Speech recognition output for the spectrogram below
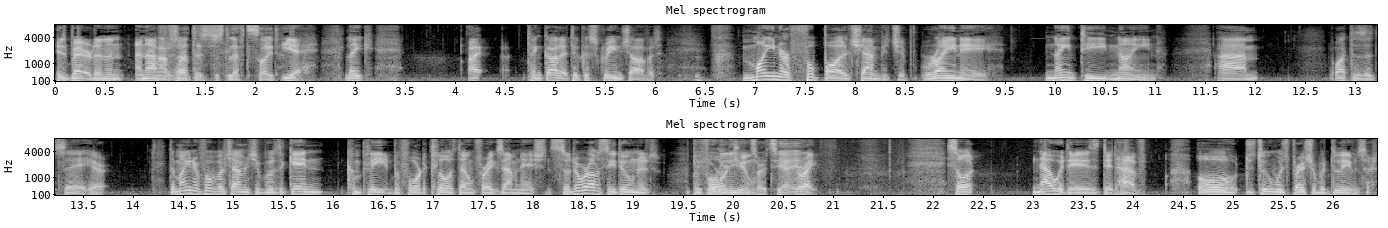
is better than an, an An afterthought afterthought that's that's just left aside. Yeah, like I thank God I took a screenshot of it. Minor football championship, Rhine A, ninety nine. Um, what does it say here? The minor football championship was again completed before the close down for examinations. So they were obviously doing it Before before, June. starts, yeah, yeah. Right. So nowadays they'd have oh, there's too much pressure with the leaving cert.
